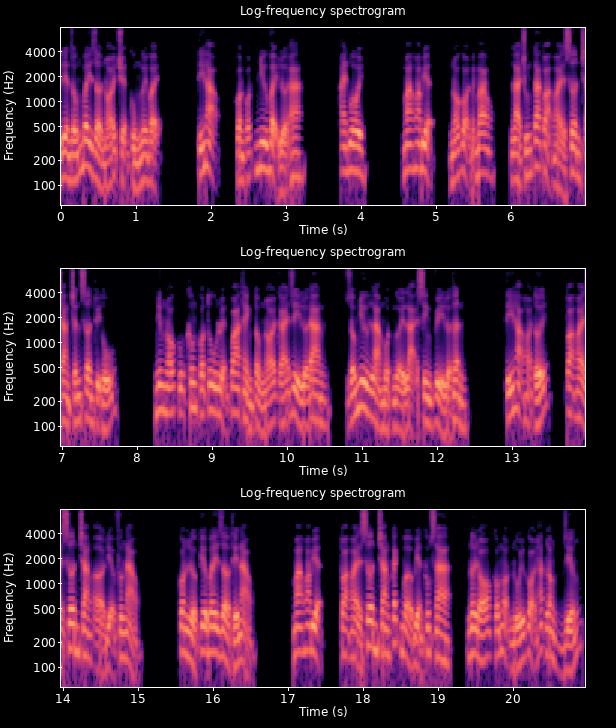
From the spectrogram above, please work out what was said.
liền giống bây giờ nói chuyện cùng ngươi vậy. Tý hạo, còn có như vậy lửa a? Ai nuôi? Ma hoa biện, nó gọi bạch mao, là chúng ta tọa hoài sơn trang chấn sơn thủy thú. Nhưng nó cũng không có tu luyện qua thành tổng nói cái gì lừa đan, giống như là một người lại sinh vì lừa thân. Tý hạo hỏi tới, tọa hoài sơn trang ở địa phương nào? Con lửa kia bây giờ thế nào? Ma hoa biện, tọa hoài sơn trang cách bờ biển không xa, nơi đó có ngọn núi gọi hắc long giếng,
